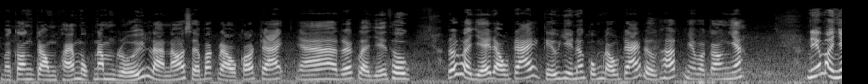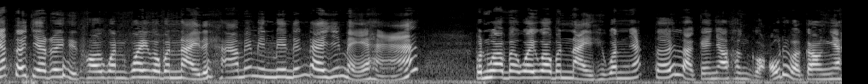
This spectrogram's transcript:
bà con trồng khoảng một năm rưỡi là nó sẽ bắt đầu có trái nha, rất là dễ thương, rất là dễ đậu trái, kiểu gì nó cũng đậu trái được hết nha bà con nhé. Nếu mà nhắc tới cherry thì thôi quanh quay qua bên này đi. À mấy Min Min đứng đây với mẹ hả? Bên qua quay qua bên này thì quanh nhắc tới là cây nho thân gỗ đi bà con nha.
